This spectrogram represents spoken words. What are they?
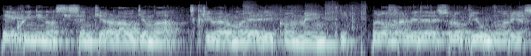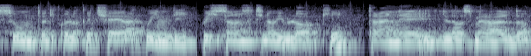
e quindi non si sentirà l'audio ma scriverò magari dei commenti. Volevo farvi vedere solo più un riassunto di quello che c'era, quindi qui ci sono tutti i nuovi blocchi, tranne lo smeraldo,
